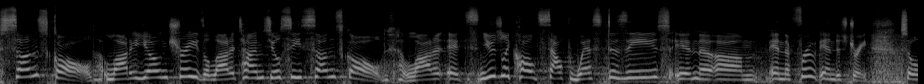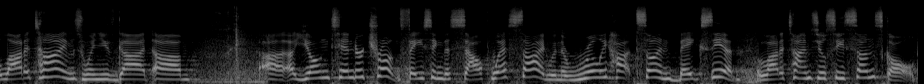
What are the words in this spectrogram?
Sun scald, a lot of young trees. A lot of times you'll see sun scald. A lot of it's usually called Southwest disease in the um, in the fruit industry. So a lot of times when you've got um, uh, a young tender trunk facing the southwest side when the really hot sun bakes in. A lot of times you'll see sun scald,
